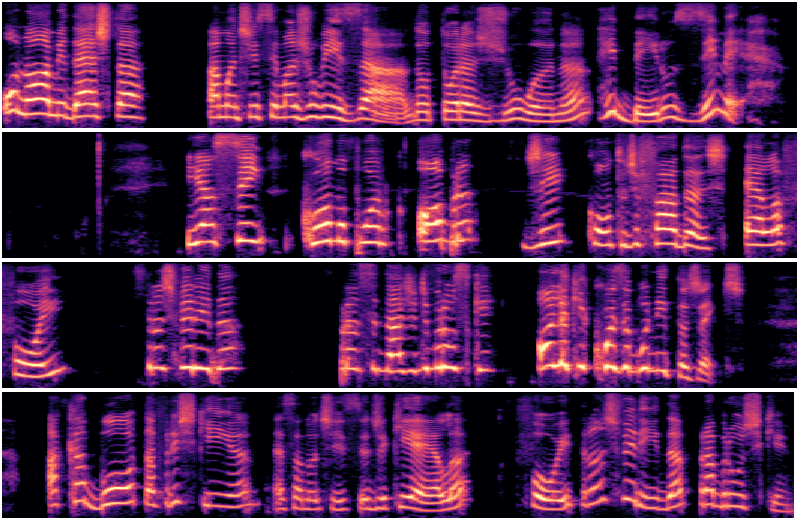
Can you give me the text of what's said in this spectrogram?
O nome desta amantíssima juíza, doutora Joana Ribeiro Zimmer. E assim como por obra de conto de fadas, ela foi transferida para a cidade de Brusque. Olha que coisa bonita, gente. Acabou, tá fresquinha essa notícia de que ela foi transferida para Brusque.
